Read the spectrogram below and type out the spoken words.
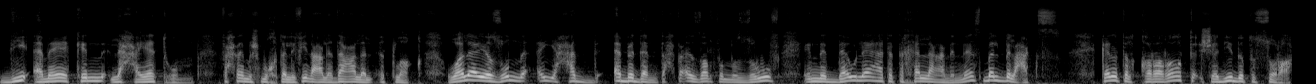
دي أماكن لحياتهم. فإحنا مش مختلفين على ده على الإطلاق. ولا يظن أي حد ابدا تحت أي ظرف من الظروف إن الدولة هتتخلى عن الناس بل بالعكس. كانت القرارات شديدة السرعة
